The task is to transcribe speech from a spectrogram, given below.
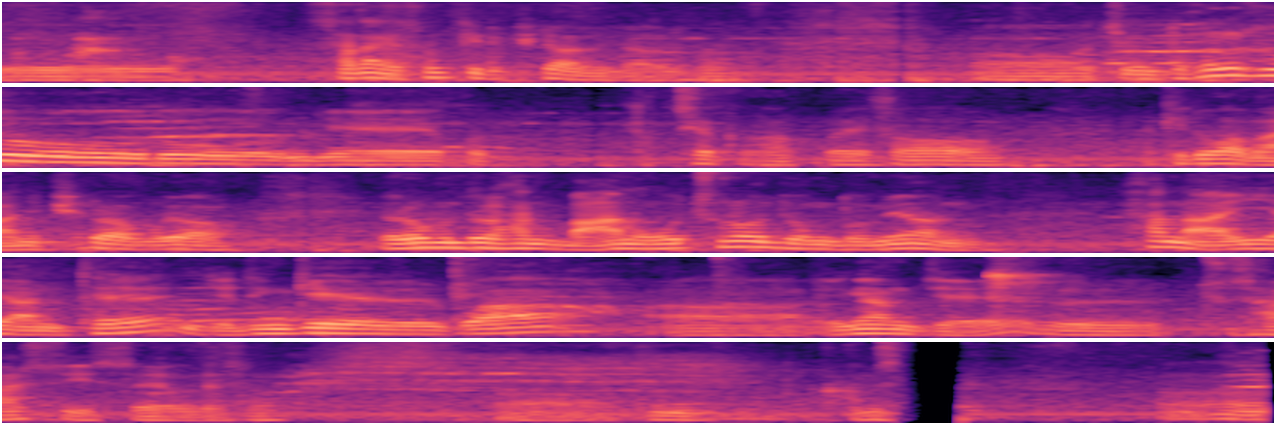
그 사랑의 손길이 필요합니다. 그래서 어, 지금 또 홍수도 이제 곧 닥칠 것 같고 해서 기도가 많이 필요하고요. 여러분들 한 15,000원 정도면 한 아이한테 이제 링겔과 아, 영양제를 주사할 수 있어요. 그래서 어, 좀 감사. 어,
